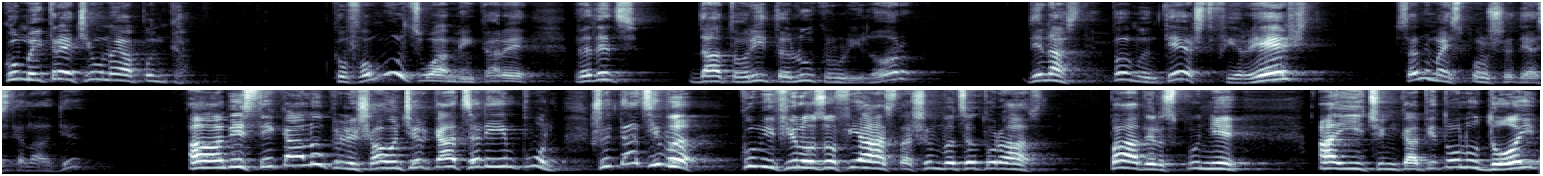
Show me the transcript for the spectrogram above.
cum îi trece unul în cap. Că fă mulți oameni care, vedeți, datorită lucrurilor din astea, pământești, firești, să nu mai spun și de astea la alte, au amestecat lucrurile și au încercat să le impună. Și uitați-vă cum e filozofia asta și învățătura asta. Pavel spune aici, în capitolul 2,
